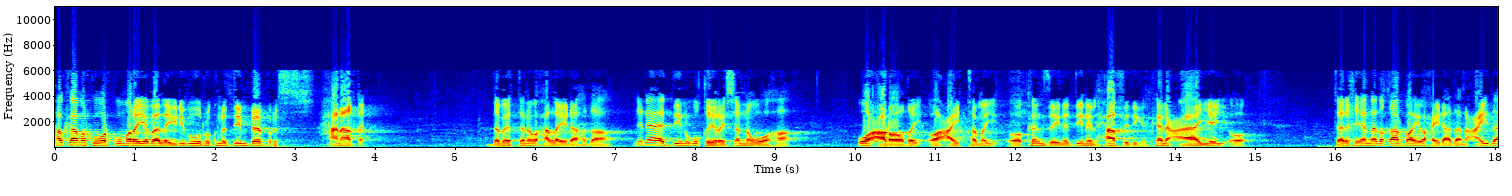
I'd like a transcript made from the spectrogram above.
Halkaa markuu warkuu maraya baa la yidhi buu ruknuddiin bebris xanaaqay dabeetana waxaa la yidhaahdaa nin aad diin ugu qiiraysanna wuu ahaa. Wuu cadhooday oo caytamay oo kan zaynaddiin alxaafidiga kana caayay oo taarikhyahanada qaar baa waxay yidhahdaan cayda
